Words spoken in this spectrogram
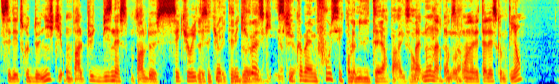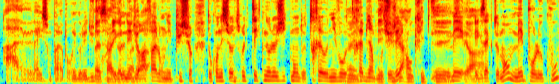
c'est des trucs de niche qui, on parle plus de business, on parle de sécurité. De sécurité. Mais, tu vois, ce qui, est quand même fou, c'est pour le militaire, par exemple. Bah, nous, on, avait Thales comme client. Ah, là, ils sont pas là pour rigoler du bah, tout. Les données du Rafale, on est plus sur. Donc, on est sur des trucs technologiquement de très haut niveau, très bien protégés. Super encryptés. Mais exactement. Mais pour le coup,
